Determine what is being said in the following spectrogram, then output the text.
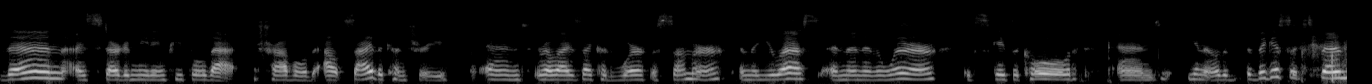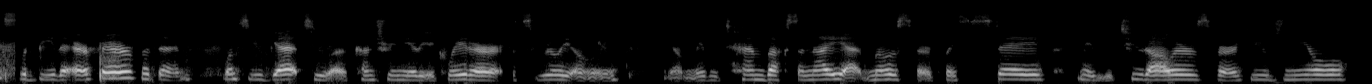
then I started meeting people that traveled outside the country and realized I could work the summer in the US and then in the winter escape the cold. And, you know, the, the biggest expense would be the airfare, but then once you get to a country near the equator, it's really only, you know, maybe 10 bucks a night at most for a place to stay maybe two dollars for a huge meal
